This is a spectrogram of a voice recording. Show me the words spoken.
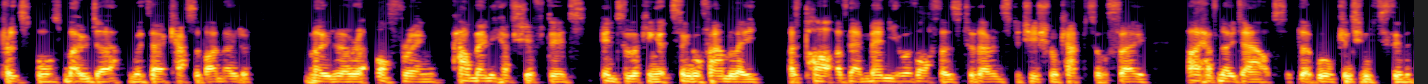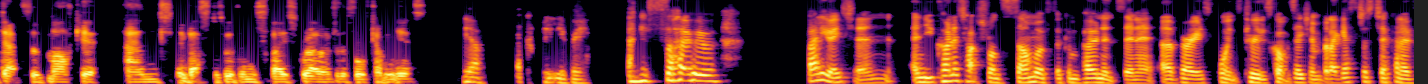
principles, Moda, with their Casa by Moda, Moda are offering, how many have shifted into looking at single family as part of their menu of offers to their institutional capital. So I have no doubt that we'll continue to see the depth of market and investors within the space grow over the forthcoming years. Yeah, I completely agree. And so valuation and you kind of touched on some of the components in it at various points through this conversation but i guess just to kind of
